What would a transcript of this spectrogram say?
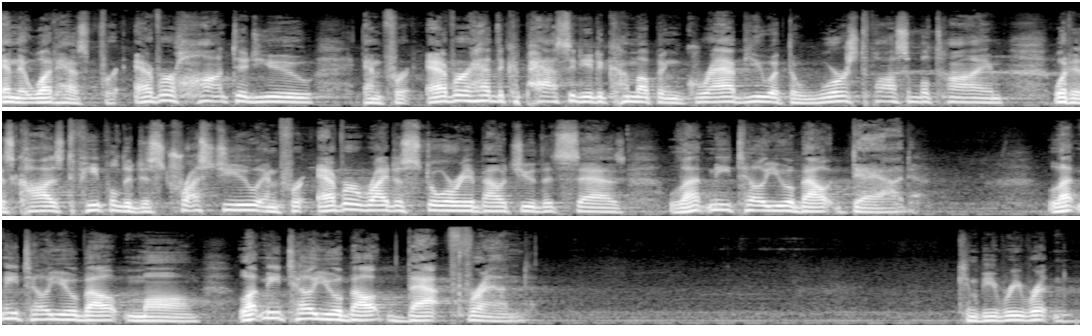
And that what has forever haunted you and forever had the capacity to come up and grab you at the worst possible time, what has caused people to distrust you and forever write a story about you that says, Let me tell you about dad. Let me tell you about mom. Let me tell you about that friend, can be rewritten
